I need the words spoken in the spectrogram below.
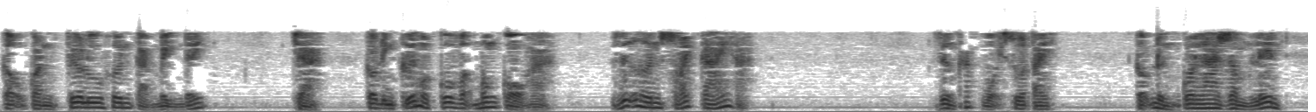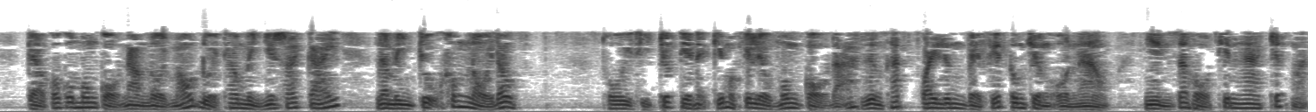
cậu còn phiêu lưu hơn cả mình đấy. Chà, cậu định cưới một cô vợ Mông Cổ hả? dữ hơn sói cái hả? Dương Khắc vội xua tay. Cậu đừng có la rầm lên, kẻo có cô Mông Cổ nào nổi máu đuổi theo mình như sói cái là mình trụ không nổi đâu. Thôi thì trước tiên hãy kiếm một cái liều Mông Cổ đã. Dương Khắc quay lưng về phía công trường ồn ào, nhìn ra hồ Thiên Nga trước mặt.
